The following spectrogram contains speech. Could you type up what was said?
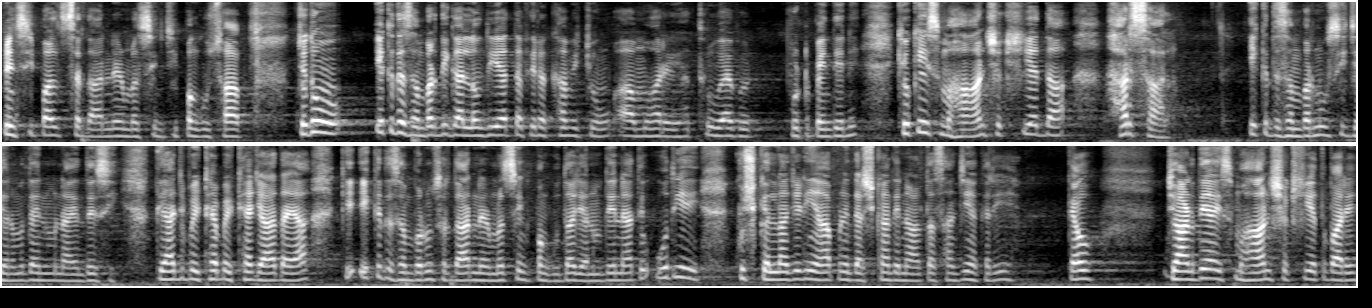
ਪ੍ਰਿੰਸੀਪਲ ਸਰਦਾਰ ਨਿਰਮਲ ਸਿੰਘ ਜੀ ਪੰਗੂ ਸਾਹਿਬ, ਜਦੋਂ 1 ਦਸੰਬਰ ਦੀ ਗੱਲ ਆਉਂਦੀ ਹੈ ਤਾਂ ਫਿਰ ਅੱਖਾਂ ਵਿੱਚੋਂ ਆ ਮੁਹਾਰੇ ਹੱਥਰੂ ਹੈ ਫੁੱਟ ਪੈਂਦੇ ਨੇ, ਕਿਉਂਕਿ ਇਸ ਮਹਾਨ ਸ਼ਖਸੀਅਤ ਦਾ ਹਰ ਸਾਲ 1 ਦਸੰਬਰ ਨੂੰ ਅਸੀਂ ਜਨਮ ਦਿਨ ਮਨਾਉਂਦੇ ਸੀ। ਤੇ ਅੱਜ ਬੈਠਿਆਂ ਬੈਠਿਆਂ ਯਾਦ ਆਇਆ ਕਿ 1 ਦਸੰਬਰ ਨੂੰ ਸਰਦਾਰ ਨਿਰਮਲ ਸਿੰਘ ਪੰਗੂ ਦਾ ਜਨਮ ਦਿਨ ਹੈ ਤੇ ਉਹਦੀਆਂ ਕੁਝ ਗੱਲਾਂ ਜਿਹੜੀਆਂ ਆਪਣੇ ਦਰਸ਼ਕਾਂ ਦੇ ਨਾਲ ਤਾਂ ਸਾਂਝੀਆਂ ਕਰੀਏ। ਤੇ ਉਹ ਜਾਣਦੇ ਹਾਂ ਇਸ ਮਹਾਨ ਸ਼ਖਸੀਅਤ ਬਾਰੇ।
